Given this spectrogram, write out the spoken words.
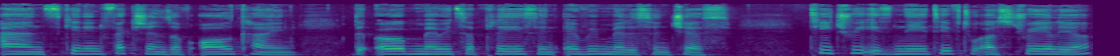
and skin infections of all kind. The herb merits a place in every medicine chest. Tea tree is native to Australia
